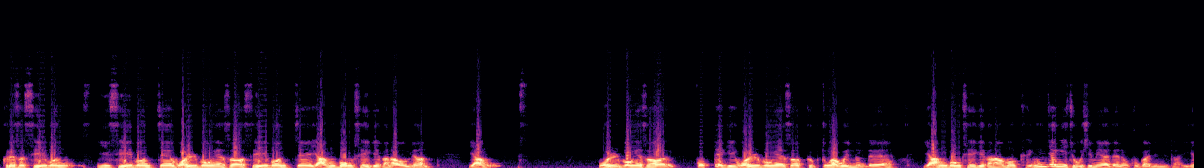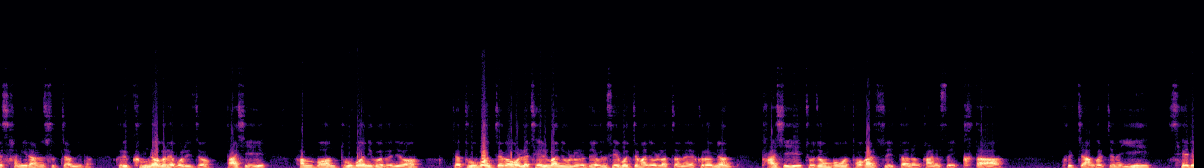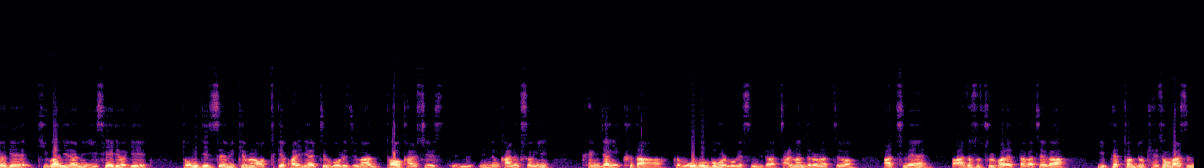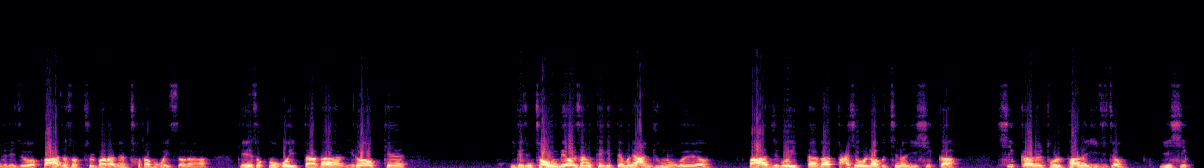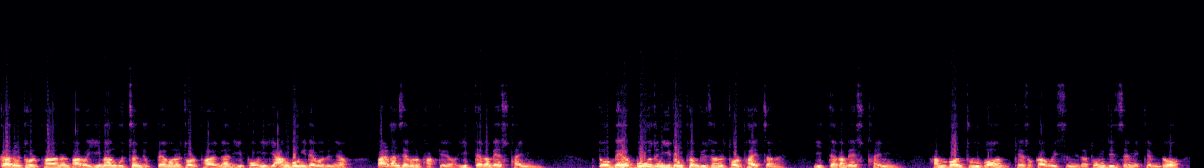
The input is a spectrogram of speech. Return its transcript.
그래서 세 번, 이 세 번째 월봉에서 세 번째 양봉 세 개가 나오면 양, 월봉에서 꼭대기 월봉에서 급등하고 있는데 양봉 3개가 나오면 굉장히 조심해야 되는 구간입니다. 이게 3이라는 숫자입니다. 그리고 급락을 해버리죠. 다시 한 번, 두 번이거든요. 자, 두 번째가 원래 제일 많이 오르는데 여기서 세 번째 많이 올랐잖아요. 그러면 다시 조정 보고 더 갈 수 있다는 가능성이 크다. 클지 안 클지는 이 세력의 기관이라는 이 세력이 동진 세미캠을 어떻게 관리할지 모르지만 더 갈 수 있는 가능성이 굉장히 크다. 그럼 5분봉을 보겠습니다. 잘 만들어놨죠. 아침에 빠져서 출발했다가 제가 이 패턴도 계속 말씀드리죠. 빠져서 출발하면 쳐다보고 있어라. 계속 보고 있다가 이렇게 이게 지금 정배열 상태이기 때문에 안 죽는 거예요. 빠지고 있다가 다시 올라붙이는 이 시가, 시가를 돌파하는 이 지점, 이 시가를 돌파하는 바로 29,600원을 돌파하면 이 봉이 양봉이 되거든요. 빨간색으로 바뀌어요. 이때가 매수 타이밍이에요. 또 매, 모든 이동평균선을 돌파했잖아요. 이때가 매수 타이밍이에요. 한 번, 두 번 계속 가고 있습니다. 동진 세미캠도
